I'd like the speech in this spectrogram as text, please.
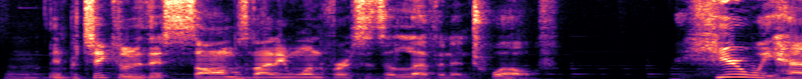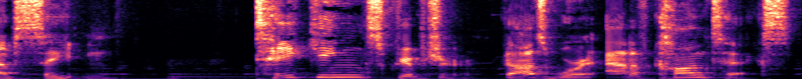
Hmm. In particular, this Psalms 91, verses 11 and 12 here we have Satan taking scripture, God's word, out of context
